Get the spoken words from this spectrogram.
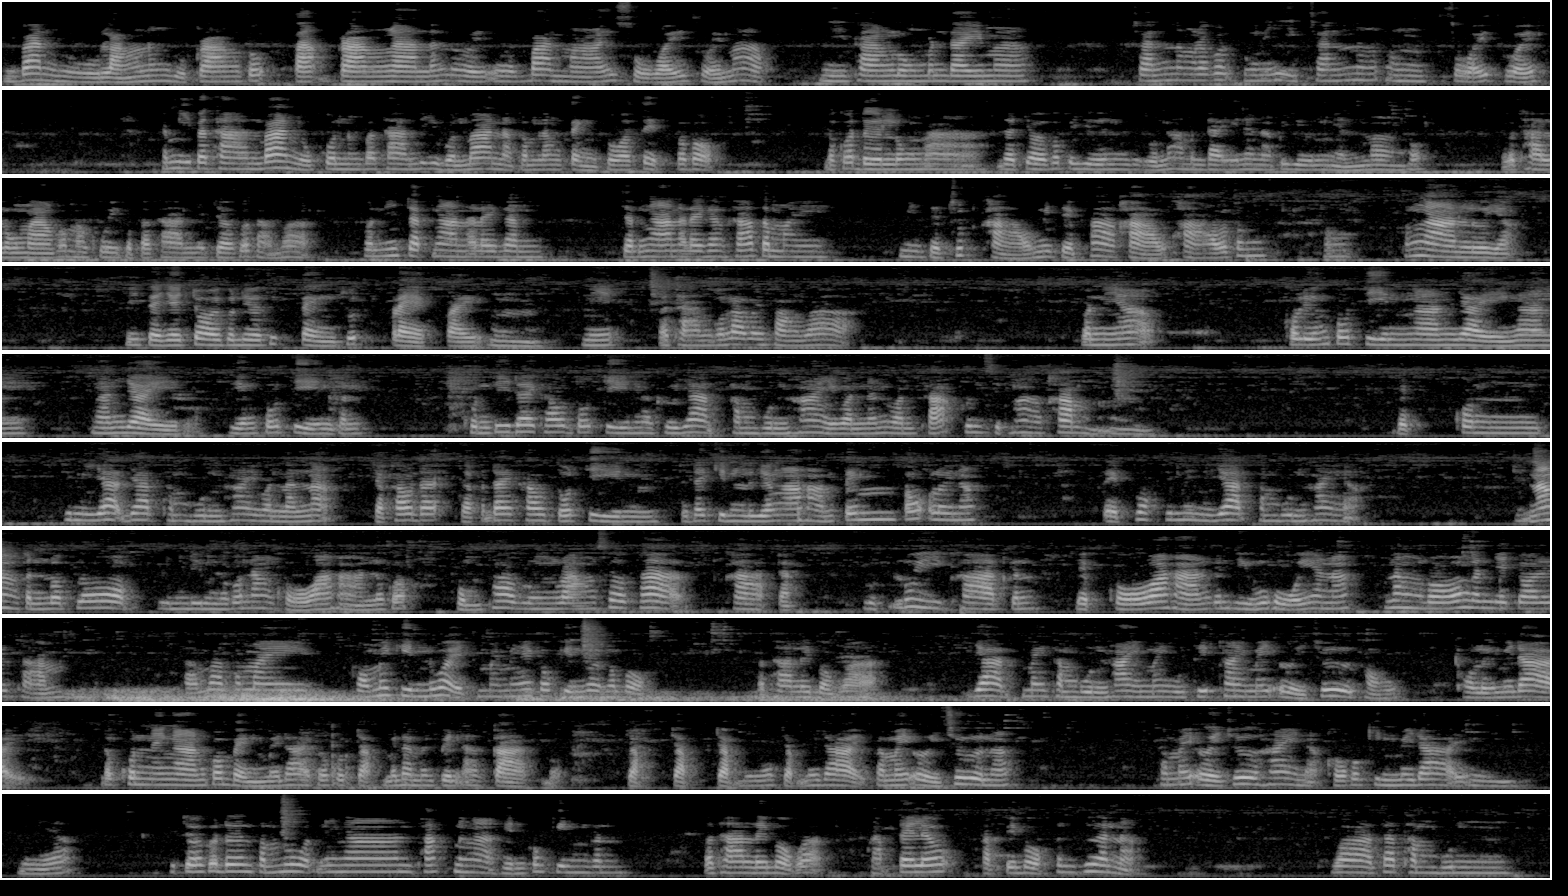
มีบ้านอยู่หลังนึงอยู่กลางโต๊ะตะกลางงานนั้นเลยเออบ้านไม้สวยสวยมาก มีทางลงบันไดมา ชั้นนึงแล้วก็ตรงนี้อีกชั้นนึงอืมสวยสวย มีประธานบ้านอยู่คนหนึ่งประธานที่อยู่บนบ้านน่ะกำลังแต่งตัวเสร็จก็บอก แล้วก็เดินลงมาเดี๋ยวจอยก็ไปยืนอยู่หน้าบันไดนั่นนะไปยืนเหงียนมองเขาประธานลงมาก็มาคุยกับประธานเดี๋ยวจอยก็ถามว่า วันนี้จัดงานอะไรกัน จัดงานอะไรกันคะทำไม มีแต่ชุดขาว มีแต่ผ้าขาวขาวทั้งทั้งทั้งงานเลยอะ่ะมีแต่ยายจอยคนเดียวที่แต่งชุดแปลกไป อืม นี้ประธานก็เล่าให้ฟังว่า วันเนี้ยเขาเลี้ยงโต๊ะจีนงานใหญ่งานงานใหญ่เลี้ยงโต๊ะจีนกัน คนที่ได้เข้าโต๊ะจีนนะคือญาติทำบุญให้วันนั้นวันพระขึ้นสิบห้าค่ำอืมแบบคนที่มีญาติญาติทำบุญให้วันนั้นน่ะ จะเข้าได้จะได้เข้าโต๊ะจีน จะได้กินเลี้ยงอาหารเต็มโต๊ะเลยนะแต่พวกที่ไม่มีญาติทำบุญให้อะนั่งกันรอบๆริมๆแล้วก็นั่งขออาหารแล้วก็ ผมผ้าลุงรังเสื้อผ้าขาดอะ หลุดลุยขาดกัน แบบขออาหารกันหิวโหยอะนะ นั่งร้องกันยายจอยเลยถาม ถามว่าทำไมเขาไม่กินด้วยทำไมไม่ให้เขากินด้วยเขาบอก ประธานเลยบอกว่า ญาติไม่ทำบุญให้ไม่อุทิศให้ไม่เอ่ยชื่อเขาเขาเลยไม่ได้ แล้วคนในงานก็แบ่งไม่ได้เขาก็จับไม่ได้มันเป็นอากาศบอกจับจับจับอย่างเงี้ยจับไม่ได้ถ้าไม่เอ่ยชื่อนะ ถ้าไม่เอ่ยชื่อให้น่ะเขาก็กินไม่ได้อืมอย่างเงี้ยพี่จอยก็เดินสำรวจในงานพักหนึ่งอะ เห็นก็กินกัน ประธานเลยบอกว่า กลับได้แล้วกลับไปบอกเพื่อนๆน่ะ ว่าถ้าทำบุญ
